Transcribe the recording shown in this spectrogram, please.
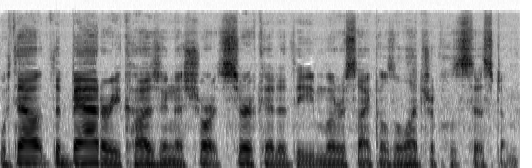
without the battery causing a short circuit of the motorcycle's electrical system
